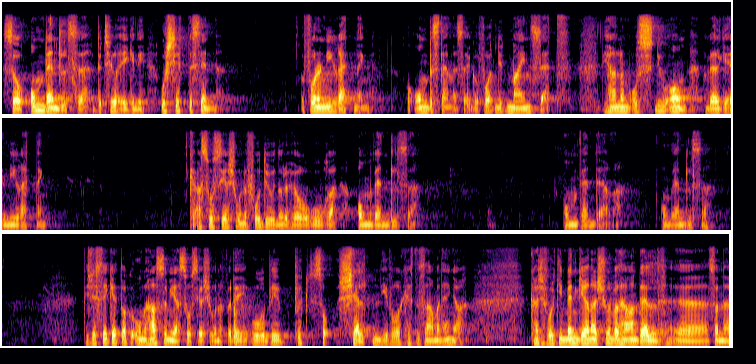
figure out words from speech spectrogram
Så omvendelse betyr egentlig å skifte sinn. Å få en ny retning. Å ombestemme seg og få et nytt mindset. Det handler om å snu om og velge en ny retning. Hva assosiasjoner får du når du hører ordet omvendelse? Omvend dere. Omvendelse. Det er ikke sikkert dere unge har så mye assosiasjoner, for det ordet blir brukt så sjelden i våre kristne sammenhenger. Kanskje folk i min generasjon vil ha en del eh, sånne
